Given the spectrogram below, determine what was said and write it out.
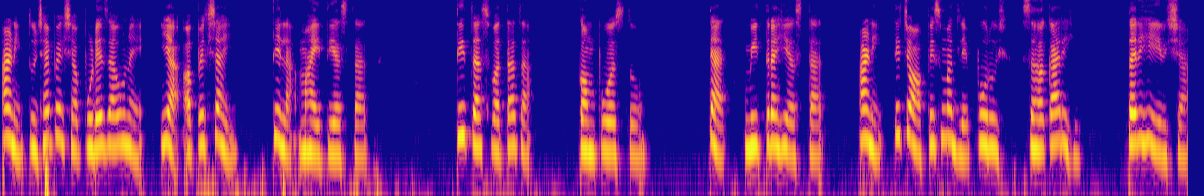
आणि तुझ्यापेक्षा पुढे जाऊ नये या अपेक्षाही तिला माहिती असतात. तिचा स्वतःचा कंपू असतो. त्यात मित्रही असतात आणि तिच्या ऑफिसमधले पुरुष सहकारीही. तरीही ईर्ष्या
